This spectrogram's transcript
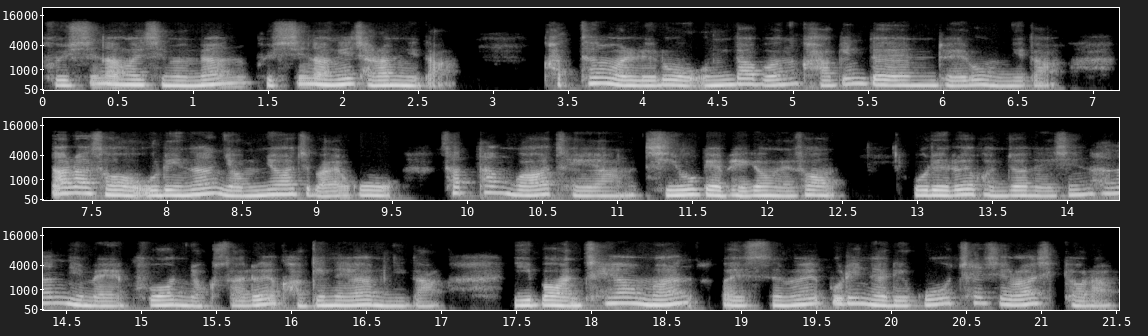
불신앙을 심으면 불신앙이 자랍니다. 같은 원리로 응답은 각인된 대로 옵니다. 따라서 우리는 염려하지 말고 사탄과 재앙, 지옥의 배경에서 우리를 건져내신 하나님의 구원 역사를 각인해야 합니다. 2번 체험한 말씀을 뿌리내리고 체질화시켜라.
